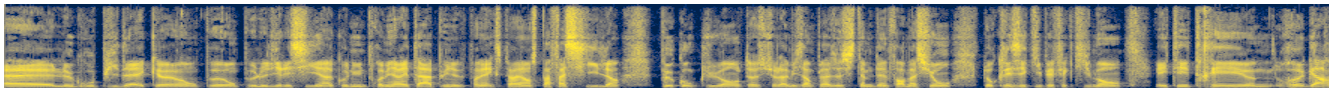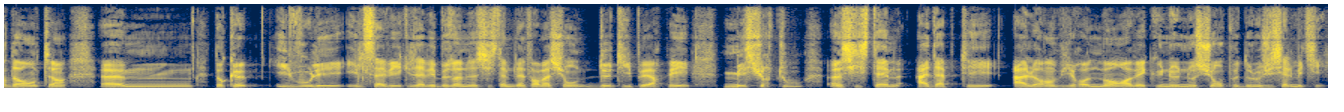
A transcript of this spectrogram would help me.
euh, le groupe IDEC, on peut, on peut le dire ici, a connu une première étape, une première expérience pas facile, peu concluante sur la mise en place de systèmes d'information. Donc les équipes, effectivement, étaient très euh, regardante. Euh, donc, euh, ils voulaient, ils savaient qu'ils avaient besoin d'un système d'information de type ERP, mais surtout un système adapté à leur environnement avec une notion un peu de logiciel métier.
